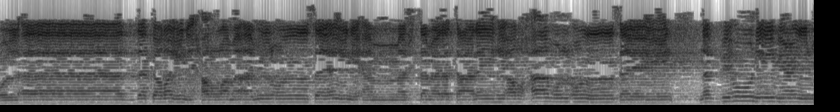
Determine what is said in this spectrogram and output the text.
قل آذكرين حرم أم الأنثيين أم اشتملت عليه أرحام الأنثيين؟ نبئوني بعلم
